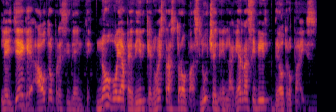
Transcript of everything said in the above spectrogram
le llegue a otro presidente. No voy a pedir que nuestras tropas luchen en la guerra civil de otro país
